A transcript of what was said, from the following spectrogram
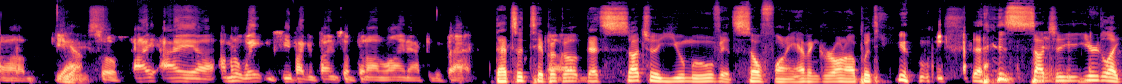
Um, yeah. Nice. So I I uh, I'm gonna wait and see if I can find something online after the fact. That's a typical. Um, that's such a you move. It's so funny having grown up with you. that is such a. You're like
